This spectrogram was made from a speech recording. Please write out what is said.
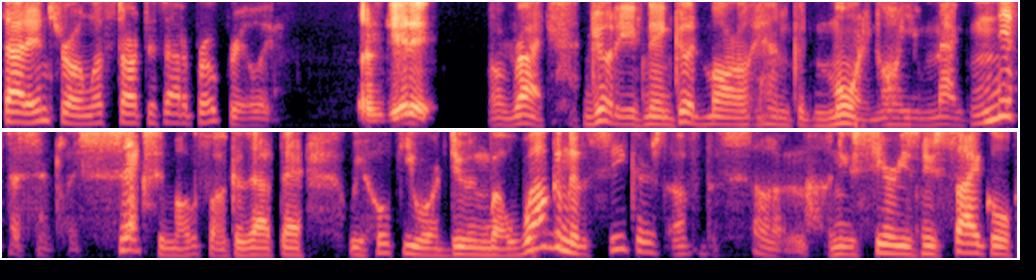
that intro and let's start this out appropriately. Let's get it. All right. Good evening, good morrow, and good morning, all you magnificently sexy motherfuckers out there. We hope you are doing well. Welcome to the Seekers of the Sun, a new series, new cycle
